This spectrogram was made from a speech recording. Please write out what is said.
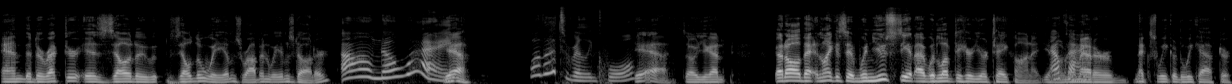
And the director is Zelda Zelda Williams, Robin Williams' daughter. Oh, no way. Yeah. Well, that's really cool. Yeah. So you got got all that. And like I said, when you see it, I would love to hear your take on it. You know, no Okay. matter next week or the week after,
